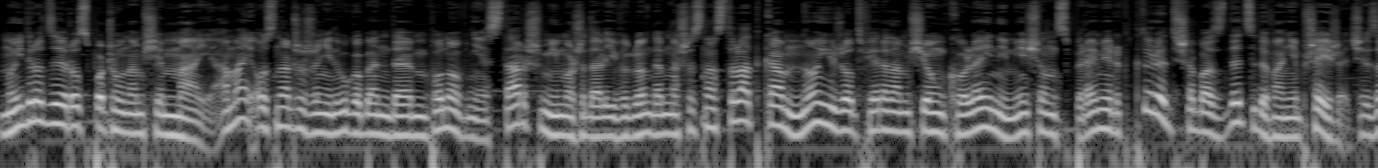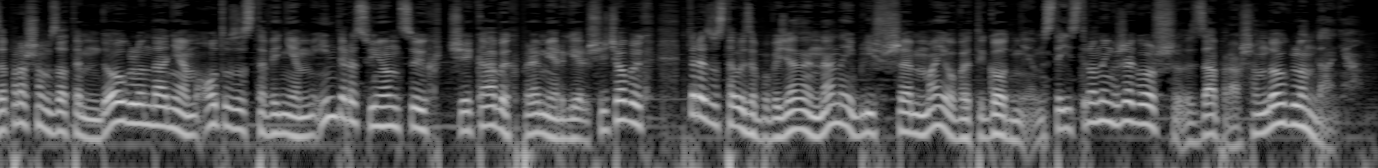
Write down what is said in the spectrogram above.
Moi drodzy, rozpoczął nam się maj, a maj oznacza, że niedługo będę ponownie starszy, mimo że dalej wyglądam na 16-latka, no i że otwiera nam się kolejny miesiąc premier, który trzeba zdecydowanie przejrzeć. Zapraszam zatem do oglądania oto zestawieniem interesujących, ciekawych premier gier sieciowych, które zostały zapowiedziane na najbliższe majowe tygodnie. Z tej strony Grzegorz, zapraszam do oglądania.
